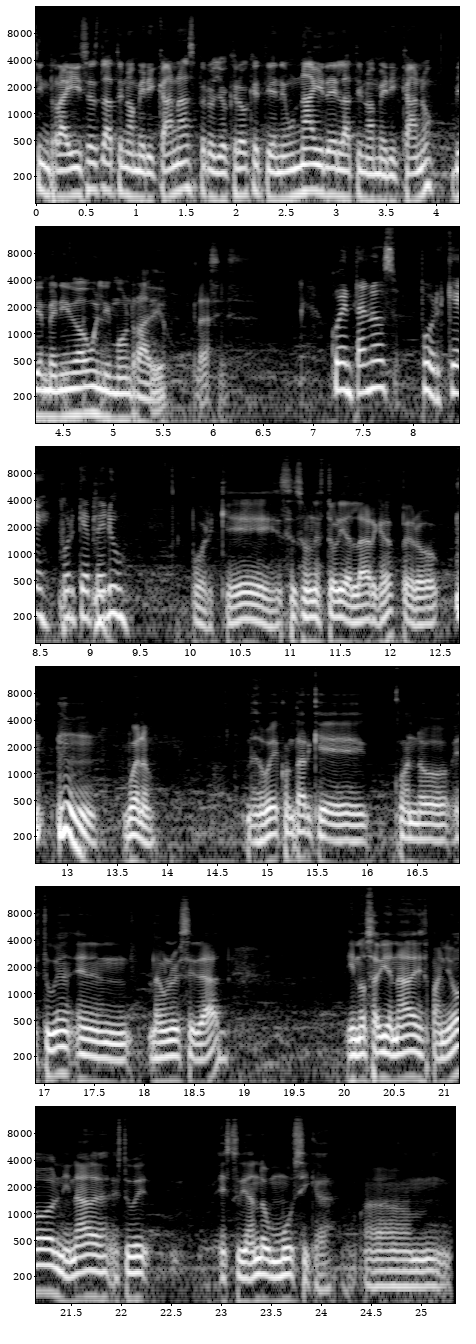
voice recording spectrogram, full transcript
sin raíces latinoamericanas, pero yo creo que tiene un aire latinoamericano. Bienvenido a Buen Limón Radio. Gracias. Cuéntanos por qué, por qué Perú. Porque esa es una historia larga, pero bueno, les voy a contar que cuando estuve en la universidad y no sabía nada de español ni nada, estuve estudiando música um,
